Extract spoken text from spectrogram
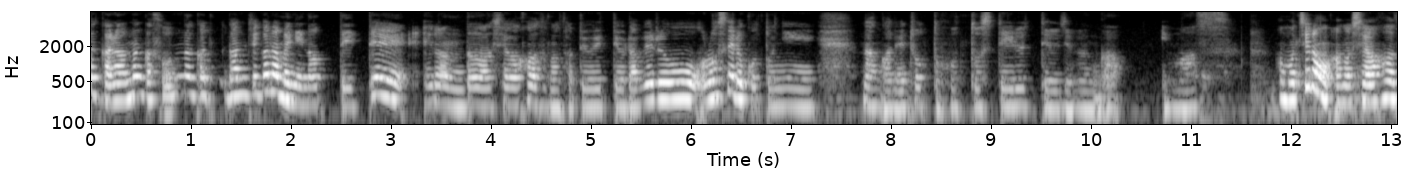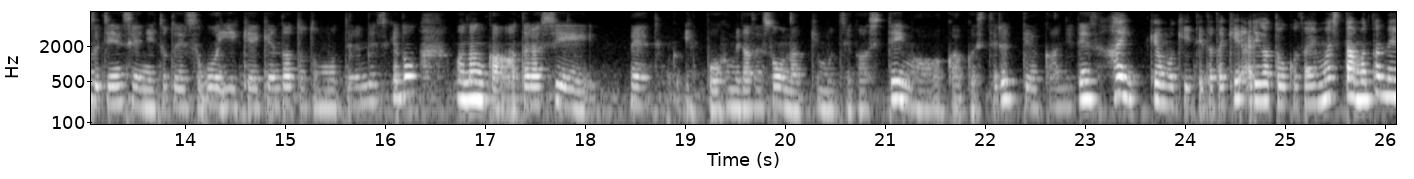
だからなんかそんなががんじがらめになっていて選んだシェアハウスの里寄りっていうラベルを下ろせることになんかねちょっとほっとしているっていう自分がいます。もちろんあのシェアハウス人生にとってすごいいい経験だったと思ってるんですけど、まあ、なんか新しいね、一歩を踏み出せそうな気持ちがして今はワクワクしてるっていう感じです。はい、今日も聞いていただきありがとうございました。またね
